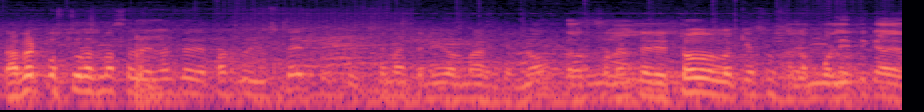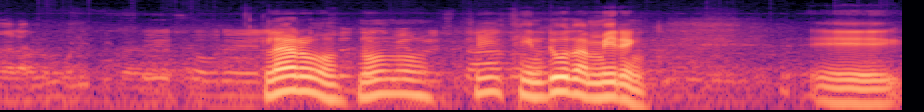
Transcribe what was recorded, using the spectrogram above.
Va a haber posturas más adelante de parte de usted porque se ha mantenido al margen, ¿no? De todo lo que ha sucedido. La política de Veracruz. Sí, Claro, no, no, sí, sin duda, miren, eh,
